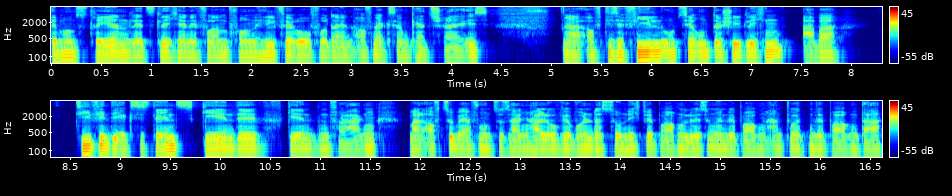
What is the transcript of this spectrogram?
Demonstrieren letztlich eine Form von Hilferuf oder ein Aufmerksamkeitsschrei ist äh, auf diese vielen sehr unterschiedlichen, aber tief in die Existenz gehende, gehenden Fragen mal aufzuwerfen und zu sagen, hallo, wir wollen das so nicht, wir brauchen Lösungen, wir brauchen Antworten, wir brauchen da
